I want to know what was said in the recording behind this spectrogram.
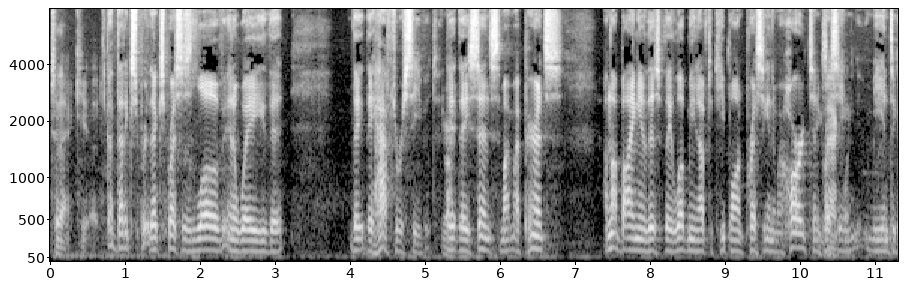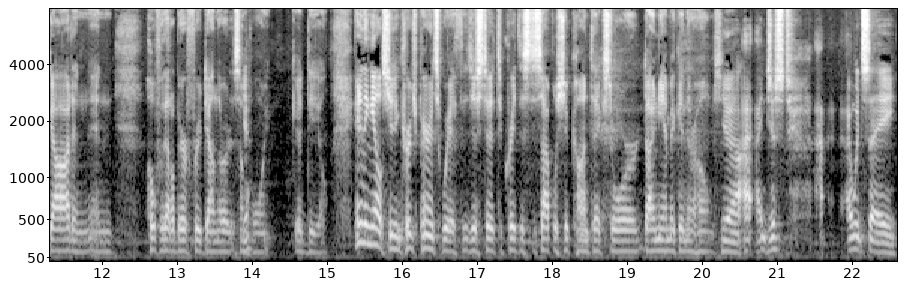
to that kid. that, that, expre- that expresses love in a way that they, they have to receive it. They, they sense my, my parents. I'm not buying into this, but they love me enough to keep on pressing into my heart and Exactly. pressing me into God, and, and hopefully that'll bear fruit down the road at some Yeah. point. Good deal. Anything else you'd encourage parents with, just to, to create this discipleship context or dynamic in their homes? Yeah, I, I just, I, I would say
